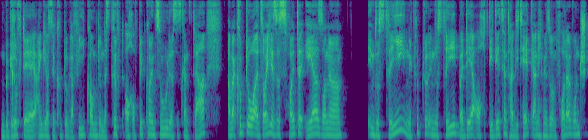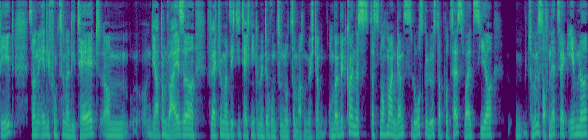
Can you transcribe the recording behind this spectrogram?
ein Begriff, der eigentlich aus der Kryptographie kommt und das trifft auch auf Bitcoin zu, das ist ganz klar. Aber Krypto als solches ist heute eher so eine Industrie, eine Kryptoindustrie, bei der auch die Dezentralität gar nicht mehr so im Vordergrund steht, sondern eher die Funktionalität ähm, und die Art und Weise, vielleicht wie man sich die Technik im Hintergrund zunutze machen möchte. Und bei Bitcoin ist das nochmal ein ganz losgelöster Prozess, weil es hier zumindest auf Netzwerkebene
